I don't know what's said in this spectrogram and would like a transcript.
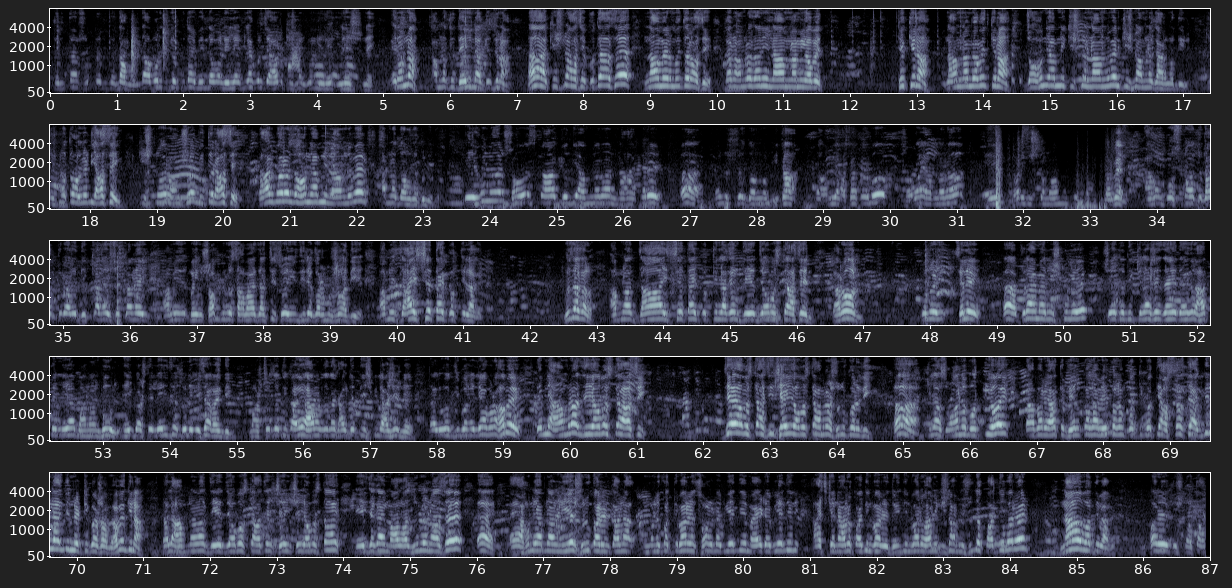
দাবর দাবর যুগে কোথায় বৃন্দাবন লীলা লীলা করছে, আর কৃষ্ণের কোনো লে- লেশ নেই। এরম না, আমরা তো দেই না, কিছু না। হ্যাঁ কৃষ্ণ আছে, কোথায় আছে? নামের ভিতর আছে। কারণ আমরা জানি নাম নামি হবে ঠিক কিনা? নাম নামে হবে কিনা? যখনই আপনি কৃষ্ণের নাম নেবেন, কৃষ্ণ আপনার গার মধ্যে। কৃষ্ণ তো অলরেডি আছেই। কৃষ্ণর অংশ ভিতরে আছে। তারপরে যখনই আপনি নাম নেবেন, আপনার দরজা খুলে দেবেন এই হলো সহজ কাজ যদি আপনারা না করেন হ্যাঁ মনুষ্য জন্ম বৃথা তো আমি আশা করব সবাই আপনারা এই হরে কৃষ্ণ মহামন্ত্র করবেন। এখন প্রশ্ন হতে থাকতে পারে, দীক্ষা নেই, শিক্ষা নেই। আমি সবগুলো চাবায় যাচ্ছি, সই ধীরে গরম মশলা দিয়ে। আপনি যা ইচ্ছে তাই করতে লাগে। বুঝা গেল? আপনার যা ইচ্ছে তাই করতে লাগেন, যে যে অবস্থায় আছেন। কারণ কোনো ছেলে হ্যাঁ প্রাইমারি স্কুলে সে যদি ক্লাসে যায়, দেখা গেল হাতে লিয়া বানান ভুল, এই পাশে লেগেছে চলে গেছে আর একদিক মাস্টার যদি কয়ে আমার দাদা কালকে তুই স্কুলে আসিস নে, তাহলে ওর জীবনে লেয়া বড় হবে? তেমনি আমরা যে অবস্থায় আছি, যে অবস্থা আছি, সেই অবস্থা আমরা শুরু করে দিই। হ্যাঁ ক্লাস ওয়ানে ভর্তি হই, তারপরে হয়তো ফেল করলাম, এ করলাম, করতে করতে আস্তে আস্তে একদিন একদিন মেট্রিক পাস হবে হবে কি না তাহলে আপনারা যে যে অবস্থা আছে, সেই সেই অবস্থায় এই জায়গায় মালা ঝুলানো আছে হ্যাঁ এখনই আপনারা নিয়ে শুরু করেন, কারণ মনে করতে পারেন সলটা বিয়ে দিয়ে মায়েরটা বিয়ে দিন, আজকে না আরও কয়দিন পরে? দুই দিন পরে হরে কৃষ্ণ, আপনি সুযোগ পাতে পারেন, নাও পাতে পারেন। হরে কৃষ্ণ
